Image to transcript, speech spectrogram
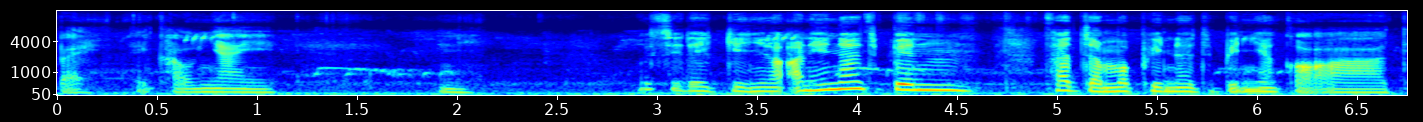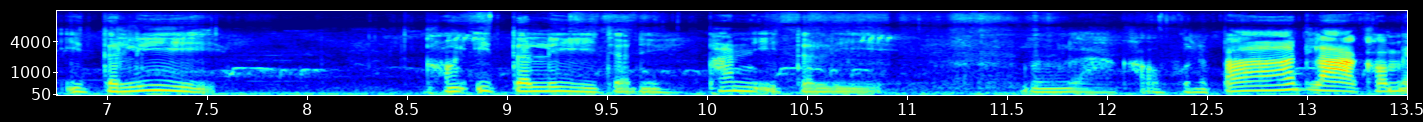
ไป ให้เขาใหญ่ไม่สิได้กินแล้วอันนี้น่าจะเป็นถ้าจำมาผิดน่าจะเป็นย่างก็อิตาลี ของอิตาลีจ้ะนี่พันอิตาลี มืองลาเขาพุ่นน่ะปาดลาเขาไหม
